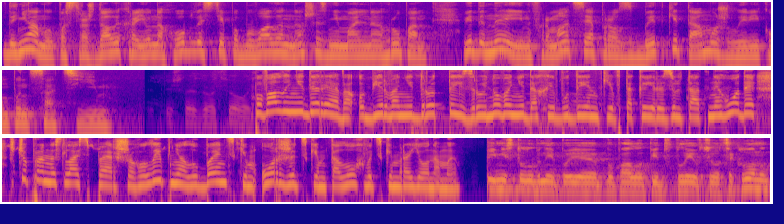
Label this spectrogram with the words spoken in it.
Днями у постраждалих районах області побувала наша знімальна група. Від неї інформація про збитки та можливі компенсації. Повалені дерева, обірвані дроти, зруйновані дахи будинків. Такий результат негоди, що пронеслась 1 липня Лубенським, Оржицьким та Лохвицьким районами. І місто Лубни попало під вплив цього циклону.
